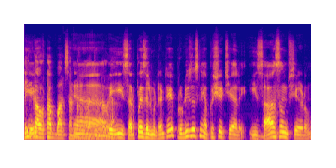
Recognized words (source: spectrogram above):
థింక్ అవుట్ ఆఫ్ బాక్స్గా. ఈ సర్ప్రైజ్ ఎలిమెంట్ అంటే ప్రొడ్యూసర్స్ని అప్రిషియేట్ చేయాలి. ఈ సాహసం చేయడం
